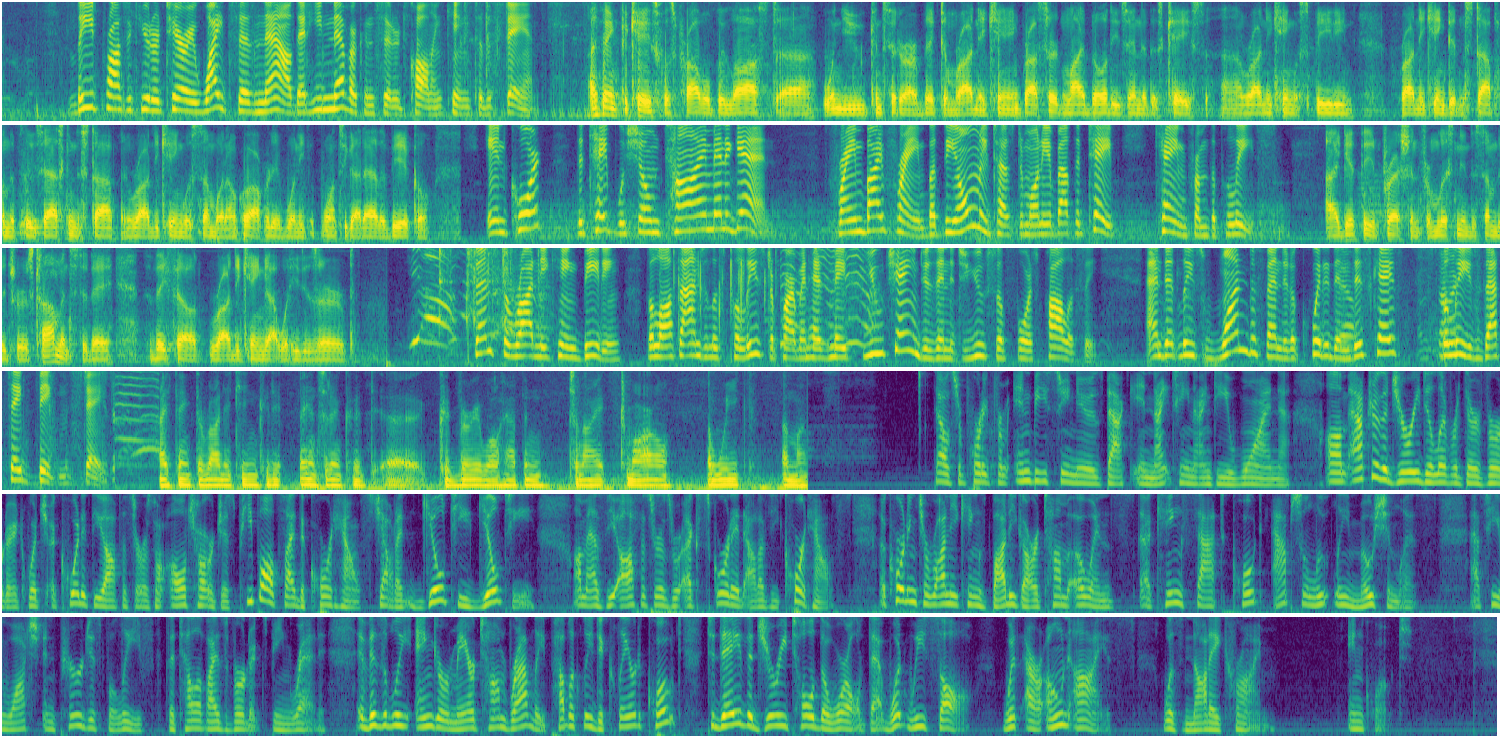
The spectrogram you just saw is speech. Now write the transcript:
Lead prosecutor Terry White says now that he never considered calling King to the stand. I think the case was probably lost uh, when you consider our victim, Rodney King, brought certain liabilities into this case. Uh, Rodney King was speeding. Rodney King didn't stop when the police asked him to stop, and Rodney King was somewhat uncooperative when he once he got out of the vehicle. In court, the tape was shown time and again, frame by frame, but the only testimony about the tape came from the police. I get the impression from listening to some of the jurors' comments today that they felt Rodney King got what he deserved. Since the Rodney King beating, the Los Angeles Police Department has made few changes in its use of force policy. And at least one defendant acquitted in this case believes that's a big mistake. I think the Rodney King could, incident could, uh, could very well happen tonight, tomorrow, a week, a month. That was reporting from NBC News back in 1991. Um, after the jury delivered their verdict, which acquitted the officers on all charges, people outside the courthouse shouted, Guilty, guilty, um, as the officers were escorted out of the courthouse. According to Rodney King's bodyguard, Tom Owens, uh, King sat, quote, absolutely motionless as he watched in pure disbelief the televised verdicts being read. Visibly angry Mayor Tom Bradley publicly declared, quote, Today the jury told the world that what we saw with our own eyes was not a crime. End quote.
